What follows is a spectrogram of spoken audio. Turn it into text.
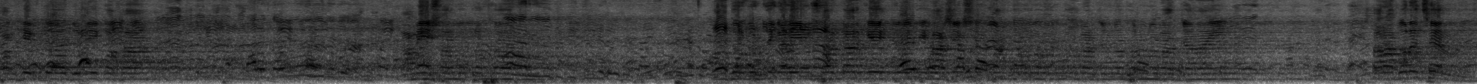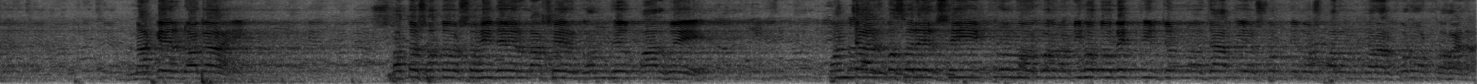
সংক্ষিপ্ত দুটি কথা। আমি সর্বপ্রথম অন্তর্বর্তীকালীন সরকারকে একটি ঐতিহাসিক সিদ্ধান্ত গ্রহণ করবার জন্য ধন্যবাদ জানাই। তারা বলেছেন নাকের ডগায় শত শত শহীদের লাশের গন্ধে পার হয়ে পঞ্চাশ বছরের সেই পুরনো কোন নিহত ব্যক্তির জন্য জাতীয় শোক দিবস পালন করার কোনো অর্থ হয় না।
